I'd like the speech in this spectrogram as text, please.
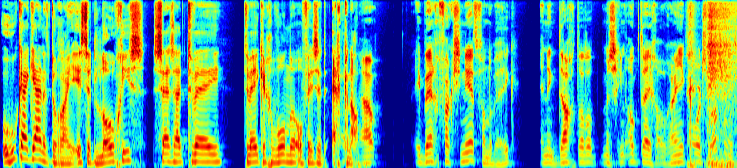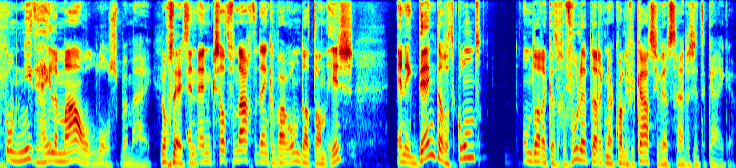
Hoe kijk jij naar het oranje? Is dit logisch? 6 uit 2, twee keer gewonnen of is het echt knap? Nou, ik ben gevaccineerd van de week. En ik dacht dat het misschien ook tegen oranje koorts was. Want het komt niet helemaal los bij mij. Nog steeds En, en ik zat vandaag te denken waarom dat dan is. En ik denk dat het komt omdat ik het gevoel heb dat ik naar kwalificatiewedstrijden zit te kijken.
